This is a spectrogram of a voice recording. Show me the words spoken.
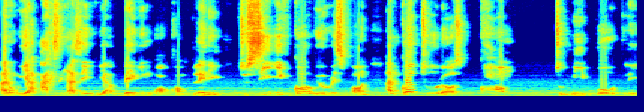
and we are asking as if we are begging or complaining to see if God will respond. And God told us, Come to me boldly,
